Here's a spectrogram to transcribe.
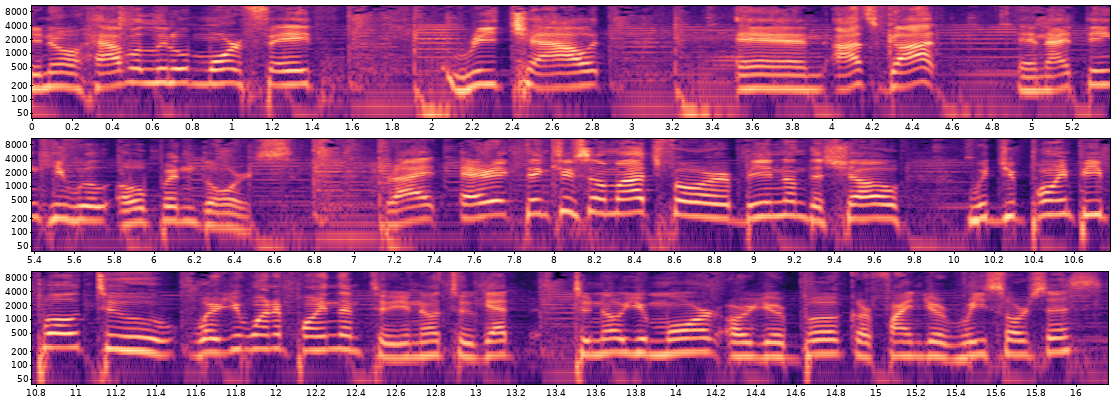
You know, have a little more faith, reach out and ask God and I think he will open doors. Right? Eric, thank you so much for being on the show. Would you point people to where you want to point them to, you know, to get to know you more or your book or find your resources?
